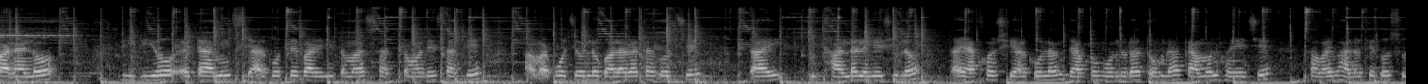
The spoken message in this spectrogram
বানানো ভিডিও এটা আমি শেয়ার করতে পারিনি তোমার তোমাদের সাথে। আমার প্রচণ্ড গলা ব্যথা করছে, তাই ঠান্ডা লেগেছিল, তাই এখন শেয়ার করলাম। দেখো বন্ধুরা, তোমরা কেমন হয়েছে? সবাই ভালো থেকো, সুস্থ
